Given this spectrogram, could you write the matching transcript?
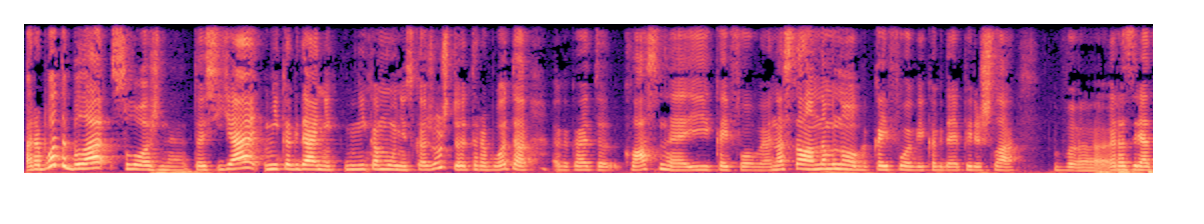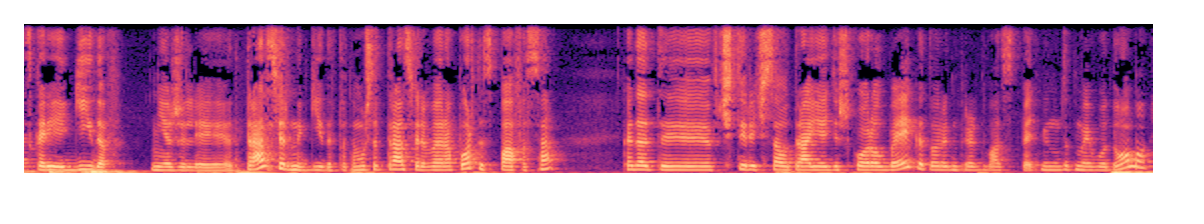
Работа была сложная, то есть я никогда ни, никому не скажу, что эта работа какая-то классная и кайфовая. Она стала намного кайфовее, когда я перешла в разряд скорее гидов, нежели трансферных гидов, потому что трансфер в аэропорт из Пафоса, когда ты в 4 часа утра едешь в Coral Bay, который, например, 25 минут от моего дома,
